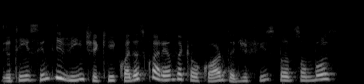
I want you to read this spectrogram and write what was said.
Eu tenho 120 aqui, quais das 40 que eu corto? É difícil, todas são boas.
